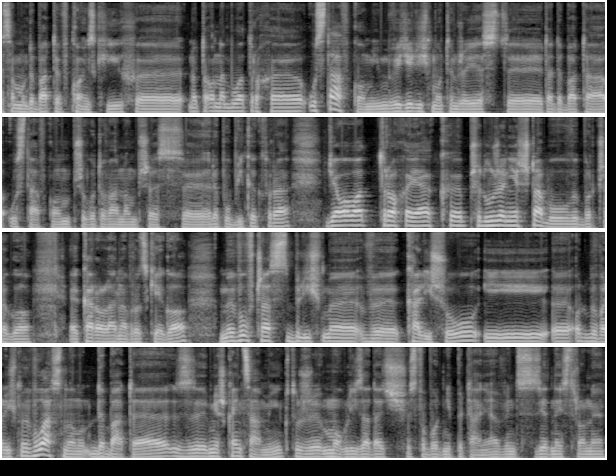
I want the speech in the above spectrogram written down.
samą debatę w Końskich, no to ona była trochę ustawką i my wiedzieliśmy o tym, że jest ta debata ustawką przygotowaną przez Republikę, która działała trochę jak przedłużenie sztabu wyborczego Karola Nawrockiego. My wówczas byliśmy w Kaliszu i e, odbywaliśmy własną debatę z mieszkańcami, którzy mogli zadać swobodnie pytania, więc z jednej strony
